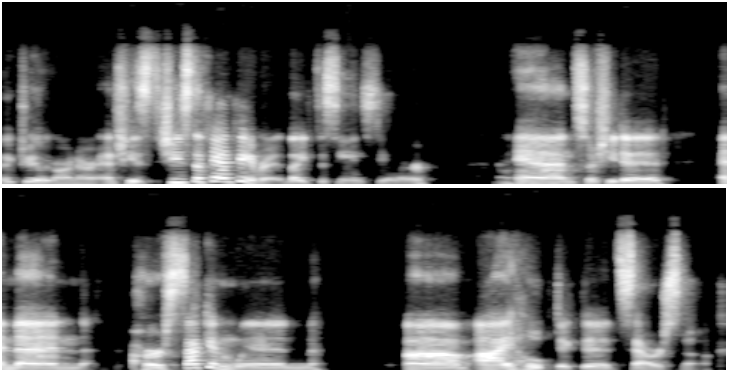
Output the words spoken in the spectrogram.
like Julia Garner, and she's she's the fan favorite, like the scene stealer, mm-hmm. and so she did. And then her second win, um, I hope dictated Sarah Snook,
